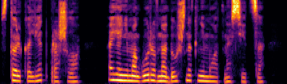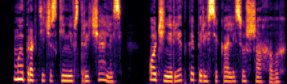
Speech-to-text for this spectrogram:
Столько лет прошло, а я не могу равнодушно к нему относиться. Мы практически не встречались, очень редко пересекались у Шаховых.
